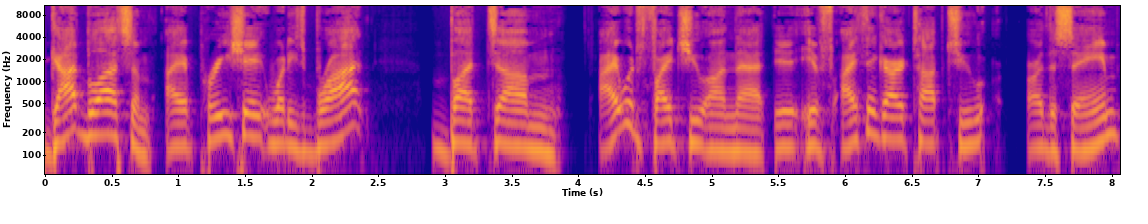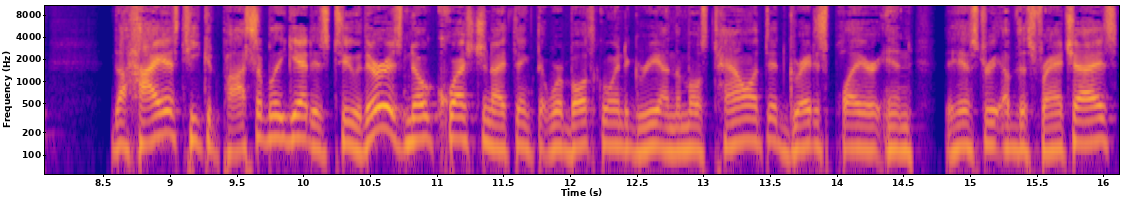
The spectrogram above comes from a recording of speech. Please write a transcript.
God bless him. I appreciate what he's brought, but um, I would fight you on that. If I think our top two are the same, the highest he could possibly get is two. There is no question, I think, that we're both going to agree on the most talented, greatest player in the history of this franchise.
